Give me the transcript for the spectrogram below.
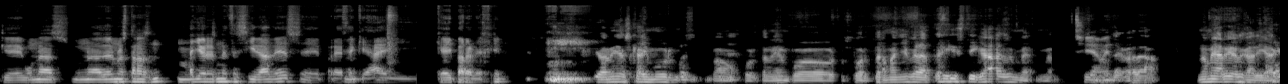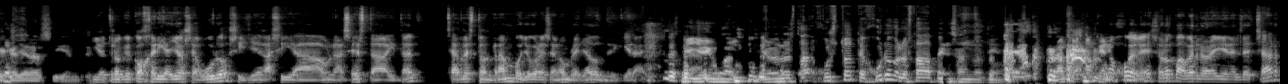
Que unas, una de nuestras mayores necesidades eh, parece que hay, que hay para elegir. Yo a mí Sky Moore, Pues, vamos, por, también por, por tamaño y características, me, me- Sí, a mí también. ahora no me arriesgaría a que cayera el siguiente. Y otro que cogería yo seguro, si llega así a una sexta y tal, Charleston Rambo, yo con ese nombre ya donde quiera. ¿eh? Sí, yo igual. Yo lo esta- justo te juro que lo estaba pensando, tío. Aunque, aunque no juegue, ¿eh? solo para verlo ahí en el de char.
